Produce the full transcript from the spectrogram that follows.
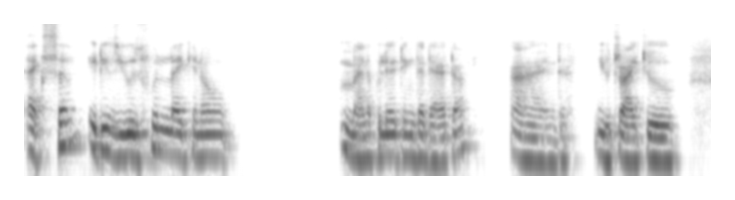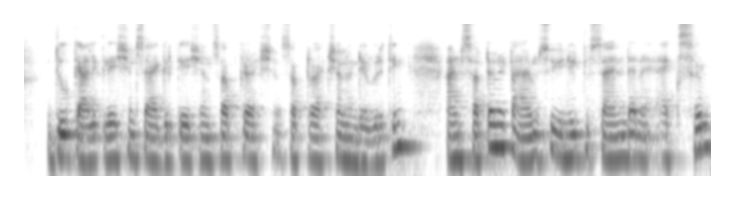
Excel, it is useful like, you know, manipulating the data and you try to do calculations, aggregation, subtraction, subtraction, and everything. And certain times you need to send an Excel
